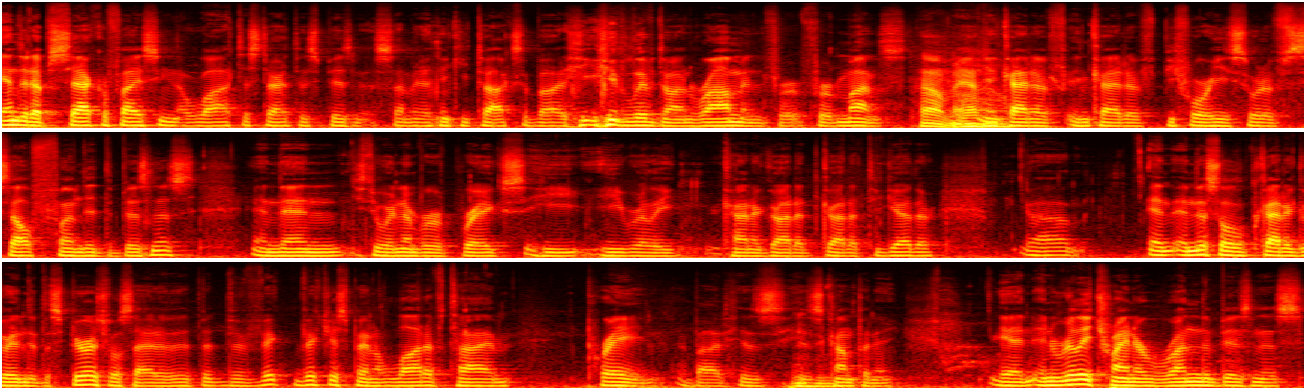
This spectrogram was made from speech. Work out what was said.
ended up sacrificing a lot to start this business. I mean, I think he talks about he lived on ramen for, for months. Oh man! And kind of and kind of before he sort of self funded the business, and then through a number of breaks, he he really kind of got it got it together. Um, and and this will kind of go into the spiritual side of it. But Vic, Victor spent a lot of time praying about his his mm-hmm. company, and and really trying to run the business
